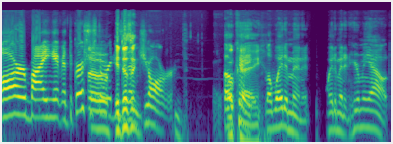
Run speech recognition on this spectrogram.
are buying it at the grocery So, store, it it, doesn't doesn't- a jar. Okay. now wait a minute. Wait a minute. Hear me out.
